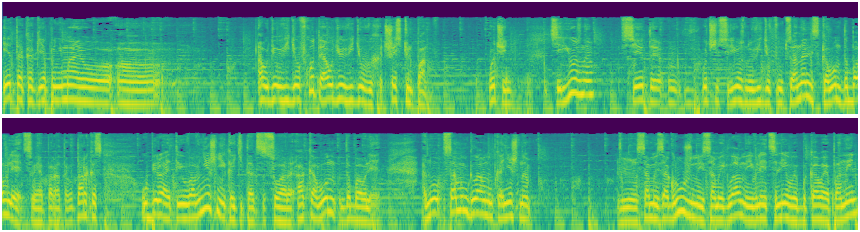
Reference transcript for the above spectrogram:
Это, как я понимаю, э, аудио-видео вход и аудио-видео выход. 6 тюльпанов. Очень серьезно. Все это очень серьезную видеофункциональность, кого он добавляет в свои аппараты. Вот Аркас убирает ее во внешние какие-то аксессуары, а кого он добавляет. Ну, самым главным, конечно, самый загруженный, самый главный является левая боковая панель.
